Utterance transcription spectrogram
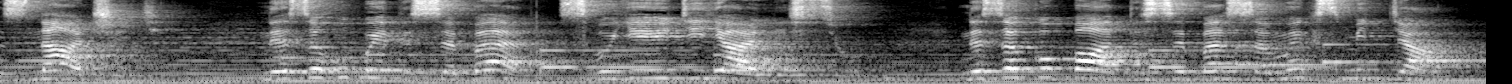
значить не загубити себе своєю діяльністю, не закопати себе самих сміттям,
